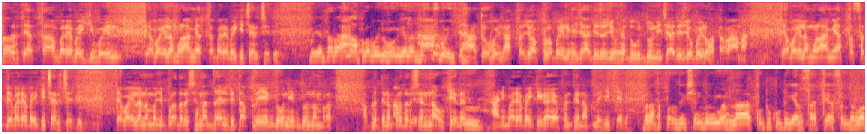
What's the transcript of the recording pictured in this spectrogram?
तर ते आता बऱ्यापैकी बैल त्या बैलामुळे आम्ही आता बऱ्यापैकी चर्चेत आहे म्हणजे आता राणा आपला बैल होऊन गेला तो बैल. हा तो बैल. आता जो आपला बैल ह्याच्या आधीचा जो ह्या दो- दोन्हीच्या आधी जो बैल होता राणा त्या बैलामुळे आम्ही आता सध्या बऱ्यापैकी चर्चेत आहे. त्या बैलानं म्हणजे प्रदर्शनात जाईल तिथं आपलं एक दोन एक दोन नंबरात आपलं त्यानं प्रदर्शन नाव केलं आणि बऱ्यापैकी गाया पण त्यानं आपले ही केल्या बरं आता प्रदक्षिण तुम्ही म्हणला कुठं कुठं गेलता? त्या संदर्भात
